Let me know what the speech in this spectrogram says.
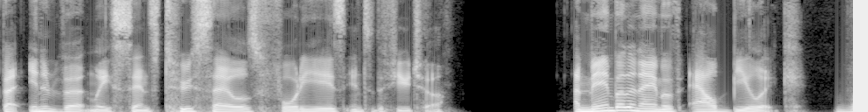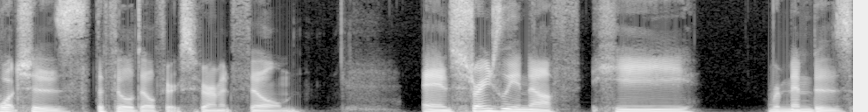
that inadvertently sends two sailors 40 years into the future. A man by the name of Al Bielek watches the Philadelphia experiment film. And strangely enough, he remembers,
